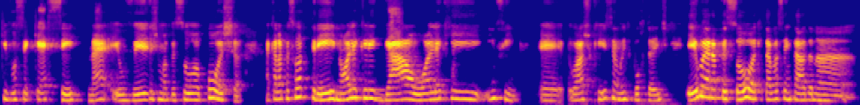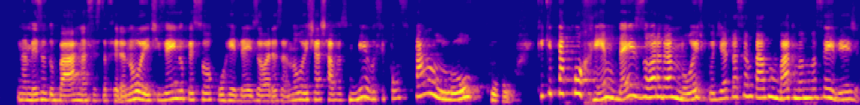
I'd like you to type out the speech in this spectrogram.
que você quer ser, né? Eu vejo uma pessoa, poxa, aquela pessoa treina, olha que legal, olha que, enfim, é, eu acho que isso é muito importante. Eu era a pessoa que estava sentada na, na mesa do bar na sexta-feira à noite, vendo a pessoa correr 10 horas à noite, achava assim, meu, esse povo tá louco. O que que tá correndo 10 horas da noite? Podia estar sentado no bar tomando uma cerveja.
